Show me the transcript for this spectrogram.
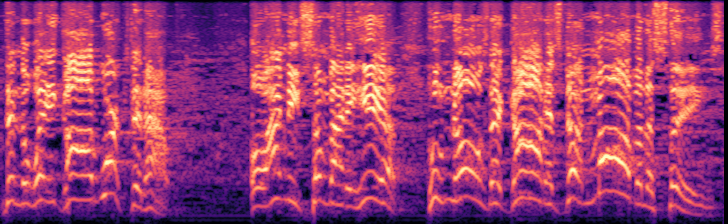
than the way God worked it out. Oh, I need somebody here who knows that God has done marvelous things.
